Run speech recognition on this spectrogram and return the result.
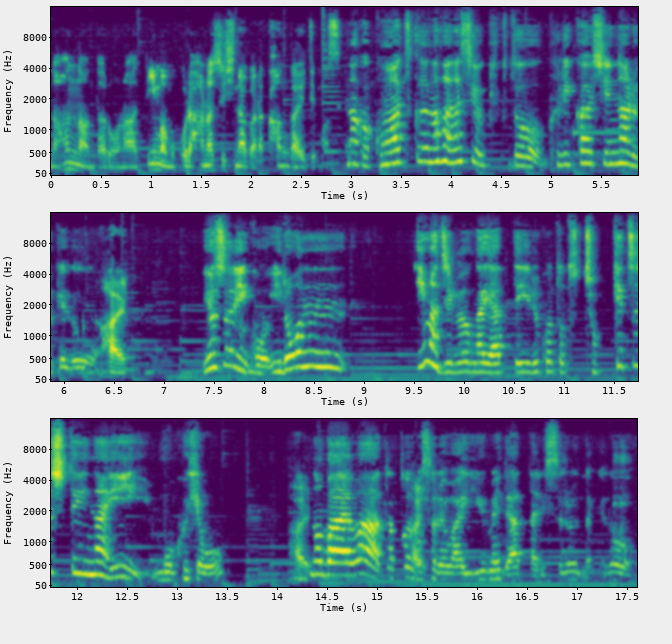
何なんだろうなって今もこれ話しながら考えてます、ね。なんか小松くんの話を聞くと繰り返しになるけど、はい。要するにこういろん、今自分がやっていることと直結していない目標はい。の場合は、例えはいばそれは夢であったりするんだけど、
